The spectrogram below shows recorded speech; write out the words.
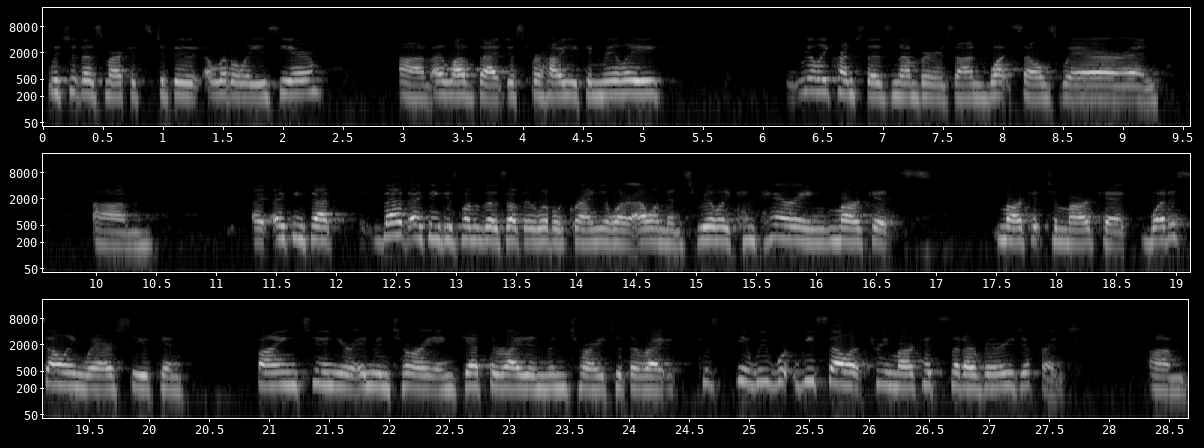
which of those markets to boot a little easier. Um, I love that just for how you can really really crunch those numbers on what sells where and um, I, I think that that I think is one of those other little granular elements, really comparing markets, market to market. What is selling where so you can fine tune your inventory and get the right inventory to the right, because you know, we, we sell at three markets that are very different. Um,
